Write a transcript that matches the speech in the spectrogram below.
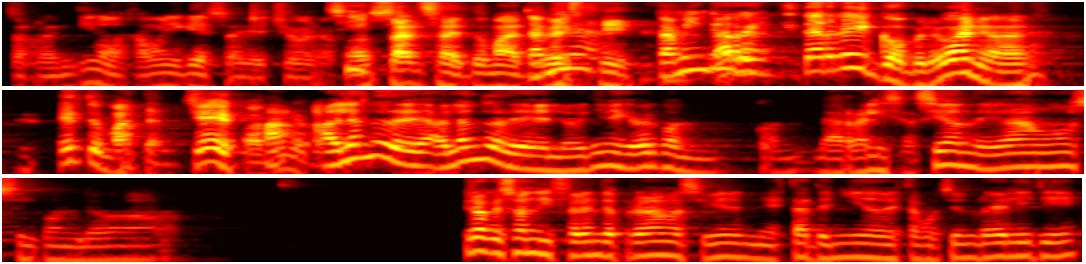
sorrentino de jamón y queso había hecho. Sí. Con salsa de tomate. También, ¿ves? Sí. también Está, que- rico, pero bueno. Esto es Masterchef, Ah, amigo. hablando, de, hablando de lo que tiene que ver con, con la realización, digamos, y con lo. Creo que son diferentes programas, si bien está teñido de esta cuestión reality.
